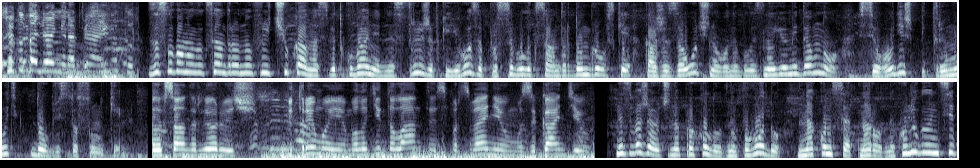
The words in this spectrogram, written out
Ще тут Альоні напишіть. За словами Олександра Онофрійчука, на святкування Дня Стрижевки його запросив Олександр Домбровський. Каже, заочно вони були знайомі давно. Сьогодні ж підтримують добрі стосунки. Олександр Георгійович підтримує молоді таланти, спортсменів, музикантів. Незважаючи на прохолодну погоду, на концерт народних улюбленців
